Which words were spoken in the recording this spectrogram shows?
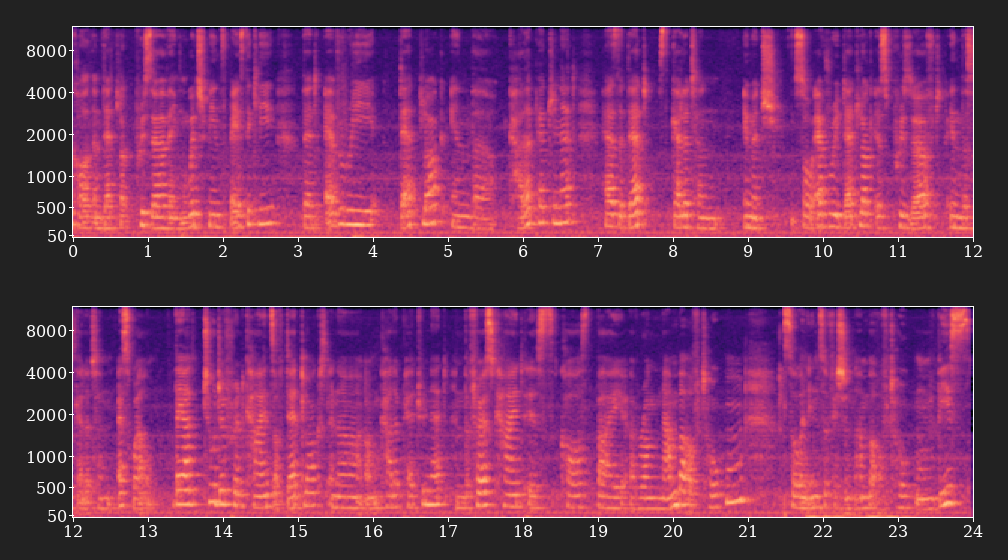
call them deadlock preserving, which means basically that every deadlock in the color PetriNet has a dead skeleton image. So every deadlock is preserved in the skeleton as well. There are two different kinds of deadlocks in a um, color PetriNet. The first kind is caused by a wrong number of token, so an insufficient number of token. These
